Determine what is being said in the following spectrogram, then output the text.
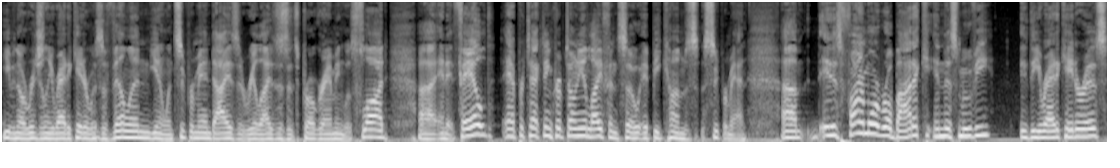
Even though originally eradicator was a villain you know when superman dies it realizes its programming was flawed uh, and it failed at protecting Kryptonian life, and so it becomes Superman. Um, it is far more robotic in this movie the Eradicator is.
